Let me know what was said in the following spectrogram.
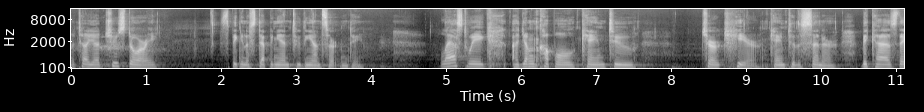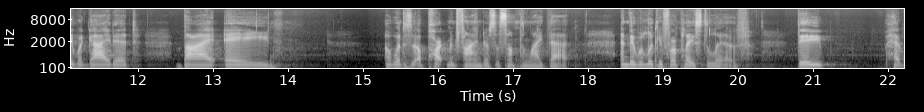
I'll tell you a true story, speaking of stepping into the uncertainty. Last week, a young couple came to church here, came to the center, because they were guided by a, a what is it, apartment finders or something like that. And they were looking for a place to live. They had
